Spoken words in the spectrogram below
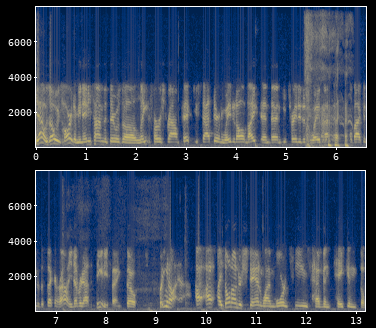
Yeah, it was always hard. I mean, anytime that there was a late first round pick, you sat there and waited all night, and then he traded it away back, back into the second round. You never got to see anything. So, but you know, I, I, I don't understand why more teams haven't taken the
